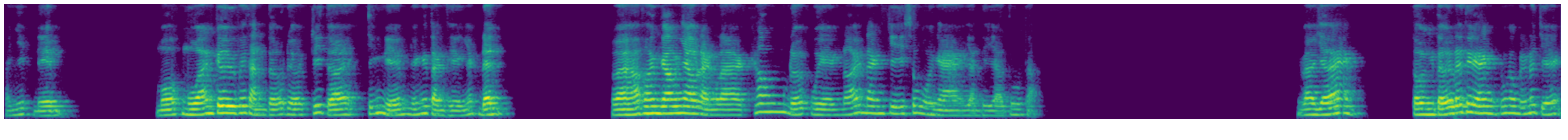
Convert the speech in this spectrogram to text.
phải nhiếp niệm. Một mùa an cư phải thành tựu được trí tuệ, chứng nghiệm những cái tầng thiền nhất định và họ phân công nhau rằng là không được quyền nói năng chi suốt 10 ngày dành thì giờ tu tập. Vào giờ ăn, tuần tự lấy thức ăn, cũng không được nói chuyện.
